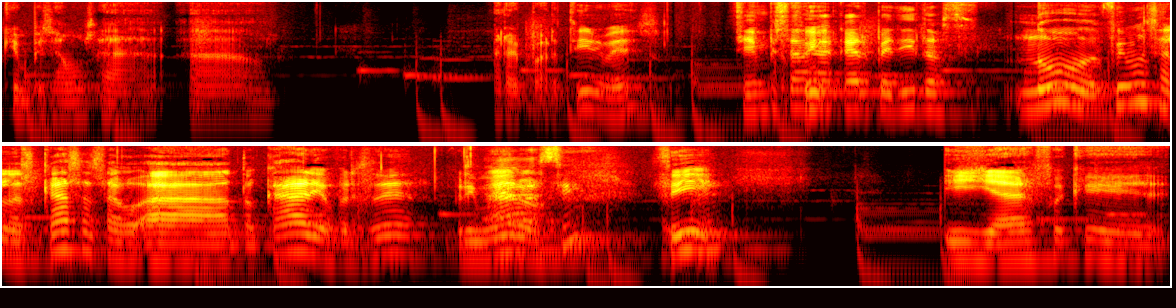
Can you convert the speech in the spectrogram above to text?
que empezamos a, a, a, repartir, ¿ves? Sí, empezaron Fui, a caer pedidos. No, fuimos a las casas a, a tocar y ofrecer primero. Ah, ¿sí? Sí. Okay. Y ya fue que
